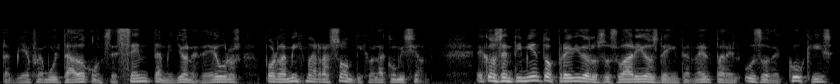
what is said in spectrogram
también fue multado con 60 millones de euros por la misma razón, dijo la comisión. El consentimiento previo de los usuarios de Internet para el uso de cookies,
